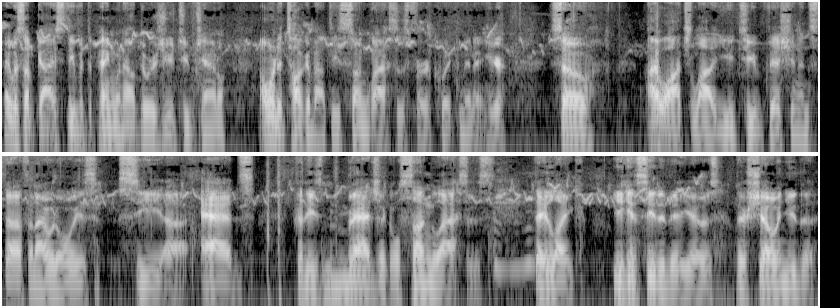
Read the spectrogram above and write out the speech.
Hey, what's up guys? Steve with the Penguin Outdoors YouTube channel. I wanted to talk about these sunglasses for a quick minute here. So I watch a lot of YouTube fishing and stuff, and I would always see uh, ads for these magical sunglasses. They like, you can see the videos. They're showing you the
